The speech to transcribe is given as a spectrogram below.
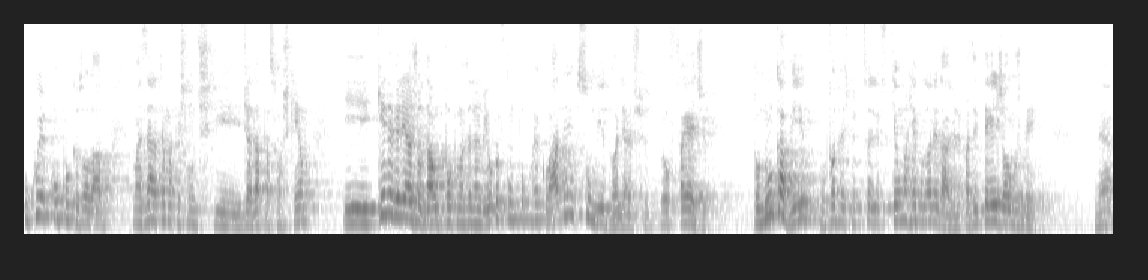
o Cunha ficou um pouco isolado, mas era até uma questão de, de adaptação ao esquema, e quem deveria ajudar um pouco mais a Meiuca ficou um pouco recuado e sumido, aliás, o Fred, eu nunca vi, com todo respeito, ele ter uma regularidade, ele fazer três jogos bem. Né?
